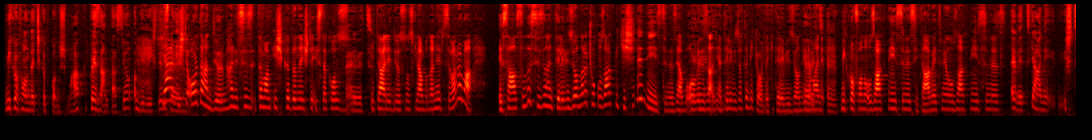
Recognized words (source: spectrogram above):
mikrofonda çıkıp konuşmak, prezentasyon o gibi işleri Yani severim. işte oradan diyorum hani siz tamam iş kadını işte istakoz Evet. ithal ediyorsunuz falan bunların hepsi var ama esasında sizin hani televizyonlara çok uzak bir kişi de değilsiniz. Yani bu organizasyon yani televizyon tabii ki oradaki televizyon değil ama Evet, hani evet. mikrofona uzak değilsiniz, hitap etmeye uzak değilsiniz. Evet yani işte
